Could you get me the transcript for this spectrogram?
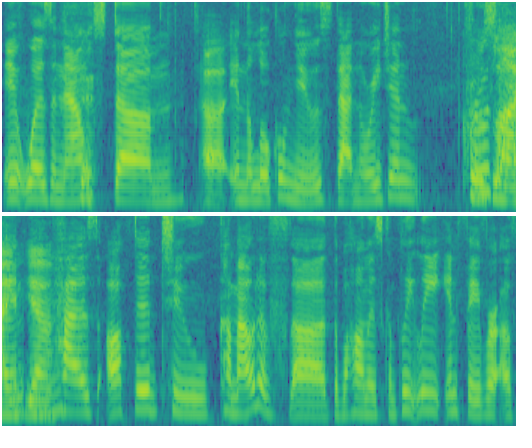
it was announced um, uh, in the local news that Norwegian Cruise line, yeah. has opted to come out of uh, the Bahamas completely in favor of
